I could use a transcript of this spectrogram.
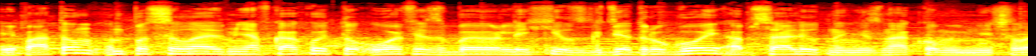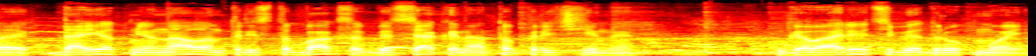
И потом он посылает меня в какой-то офис Беверли-Хиллз, где другой, абсолютно незнакомый мне человек, дает мне налом 300 баксов без всякой на то причины. Говорю тебе, друг мой,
